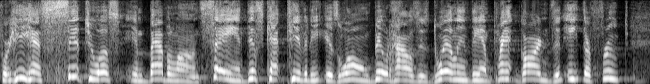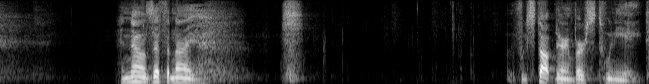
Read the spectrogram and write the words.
for he has sent to us in Babylon, saying, This captivity is long. Build houses, dwell in them, plant gardens, and eat their fruit. And now, Zephaniah. If we stop there in verse 28.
